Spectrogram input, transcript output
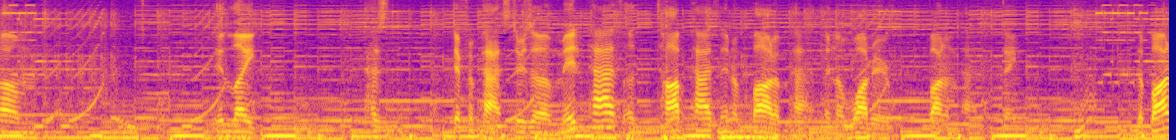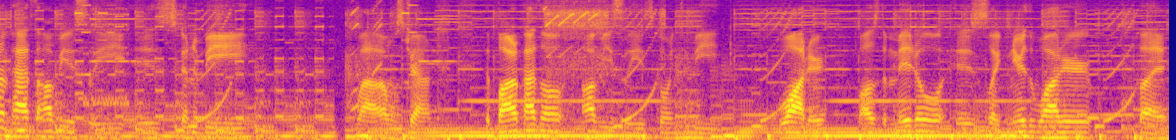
um, it like has different paths. There's a mid path, a top path, and a bottom path, and a water bottom path thing. The bottom path obviously is gonna be. Wow, I almost drowned. The bottom path obviously is going to be water, while the middle is like near the water, but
